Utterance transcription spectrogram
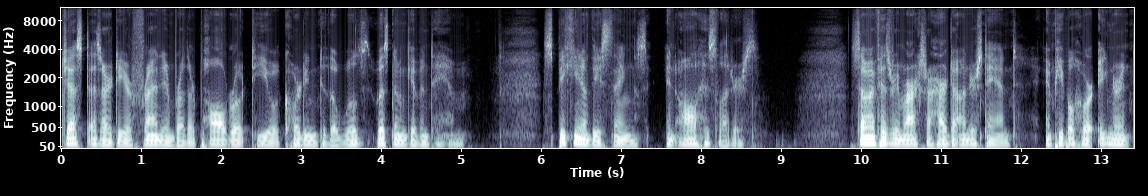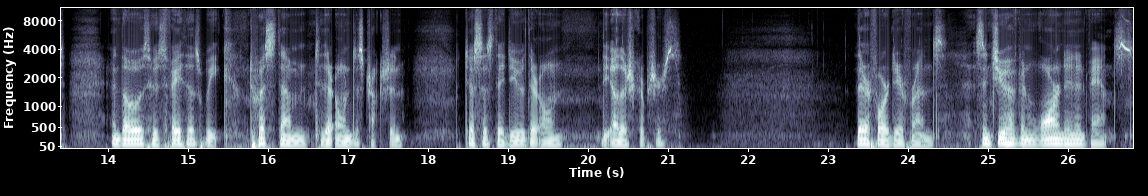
just as our dear friend and brother Paul wrote to you according to the wisdom given to him, speaking of these things in all his letters. Some of his remarks are hard to understand, and people who are ignorant and those whose faith is weak twist them to their own destruction, just as they do their own the other scriptures. Therefore, dear friends, since you have been warned in advance,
